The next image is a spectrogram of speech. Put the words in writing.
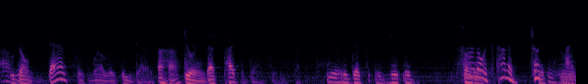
uh, who don't dance as well as he does Uh-huh. during that type of dancing and stuff, Yeah. it gets it, ge- it I know of it's kind of junky like.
